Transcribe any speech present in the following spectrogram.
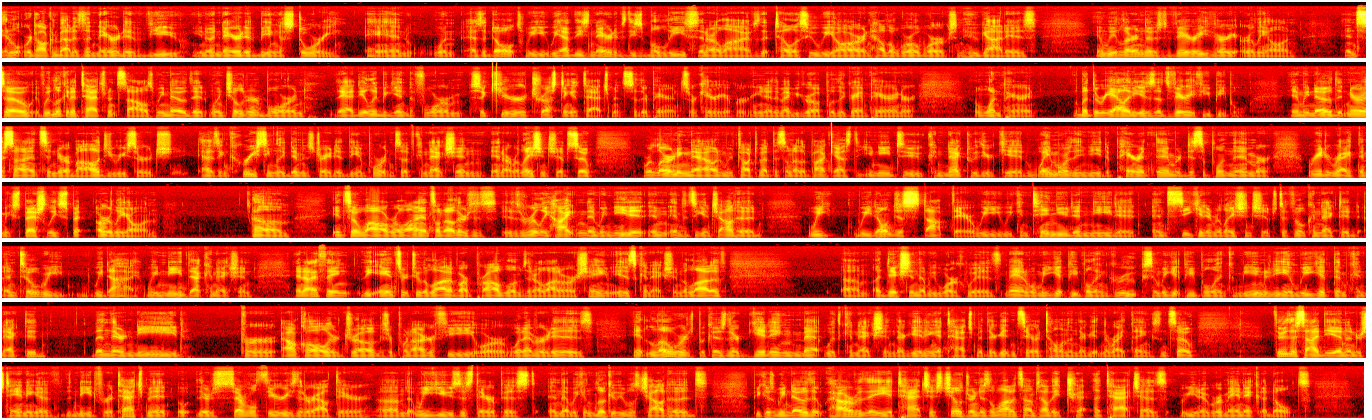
and what we're talking about is a narrative view, you know, a narrative being a story. And when as adults, we we have these narratives, these beliefs in our lives that tell us who we are and how the world works and who God is. And we learn those very very early on. And so, if we look at attachment styles, we know that when children are born, they ideally begin to form secure, trusting attachments to their parents or caregiver. You know, they maybe grow up with a grandparent or one parent. But the reality is that's very few people. And we know that neuroscience and neurobiology research has increasingly demonstrated the importance of connection in our relationships. So, we're learning now, and we've talked about this on other podcasts, that you need to connect with your kid way more than you need to parent them or discipline them or redirect them, especially spe- early on. Um, and so while reliance on others is, is really heightened and we need it in infancy and childhood, we we don't just stop there. We we continue to need it and seek it in relationships to feel connected until we we die. We need that connection. And I think the answer to a lot of our problems and a lot of our shame is connection. A lot of um, addiction that we work with, man, when we get people in groups and we get people in community and we get them connected, then their need for alcohol or drugs or pornography or whatever it is, it lowers because they're getting met with connection, they're getting attachment, they're getting serotonin, they're getting the right things. And so, through this idea and understanding of the need for attachment, there's several theories that are out there um, that we use as therapists, and that we can look at people's childhoods because we know that however they attach as children is a lot of times how they tra- attach as you know romantic adults.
